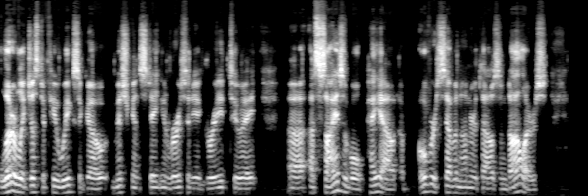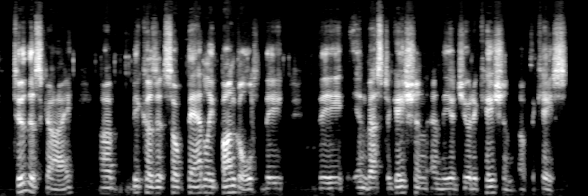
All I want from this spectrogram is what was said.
literally just a few weeks ago, Michigan State University agreed to a uh, a sizable payout of over seven hundred thousand dollars to this guy uh, because it so badly bungled the the investigation and the adjudication of the case.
